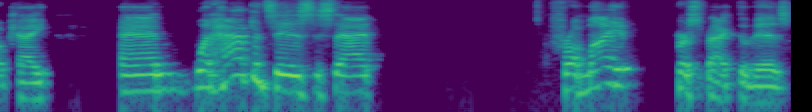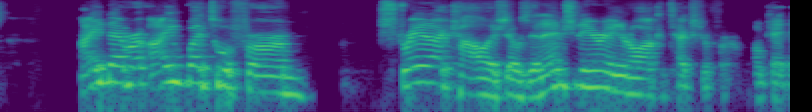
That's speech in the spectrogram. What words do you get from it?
Okay. And what happens is is that from my perspective is I never I went to a firm straight out of college that was an engineering and architecture firm. Okay.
